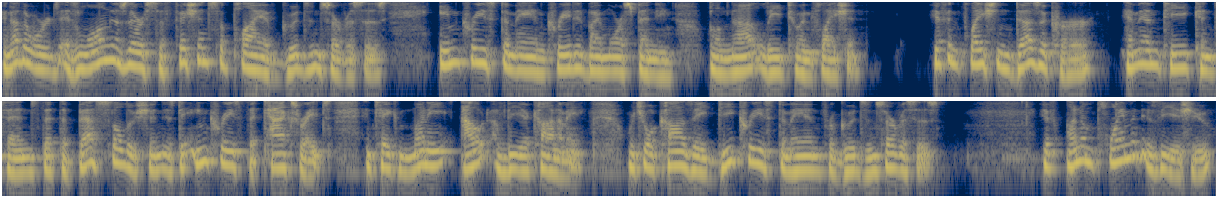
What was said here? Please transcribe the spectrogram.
In other words, as long as there is sufficient supply of goods and services, increased demand created by more spending will not lead to inflation. If inflation does occur, MMT contends that the best solution is to increase the tax rates and take money out of the economy, which will cause a decreased demand for goods and services. If unemployment is the issue,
